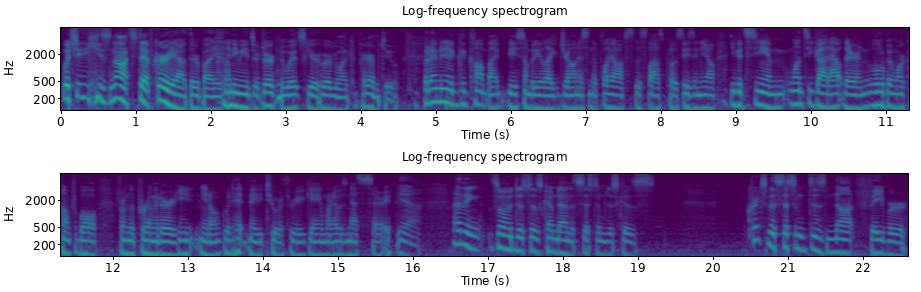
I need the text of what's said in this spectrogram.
which he's not Steph Curry out there by any means, or Dirk Nowitzki, or whoever you want to compare him to. But I mean, a good comp might be somebody like Giannis in the playoffs this last postseason. You know, you could see him once he got out there and a little bit more comfortable from the perimeter. He, you know, would hit maybe two or three a game when it was necessary. Yeah, I think some of it just does come down to system, just because Craig Smith's system does not favor.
